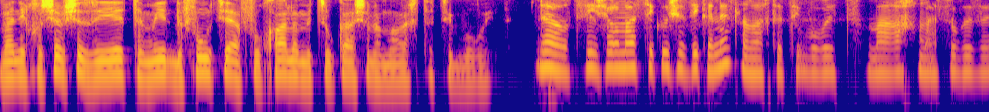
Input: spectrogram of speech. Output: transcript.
ואני חושב שזה יהיה תמיד בפונקציה הפוכה למצוקה של המערכת הציבורית. לא, רציתי לשאול מה הסיכוי שזה ייכנס למערכת הציבורית, מערך מהסוג הזה.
